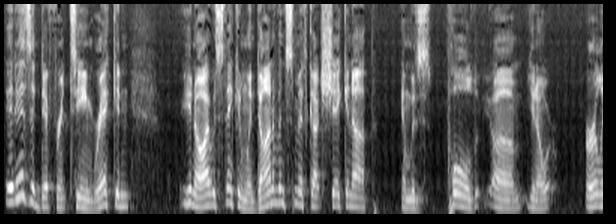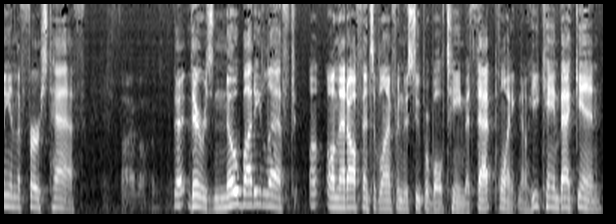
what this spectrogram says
it is a different team, Rick, and you know, I was thinking when Donovan Smith got shaken up and was pulled, um, you know, early in the first half, there was nobody left on that offensive line from the Super Bowl team at that point. Now he came back in,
